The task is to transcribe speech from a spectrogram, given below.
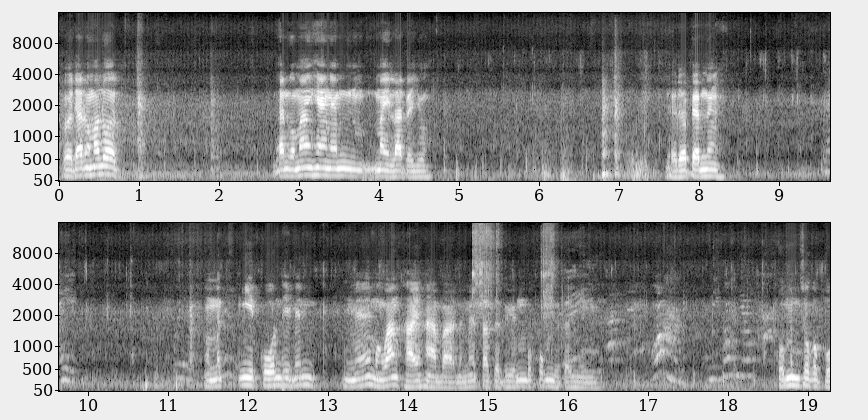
เปิดดันออกมาโลดดันก็มาแห้งเนี่ยมไม่รัดไปอยู่เดี๋ยวเดี๋ยวแป๊บหนึงมันมีดโกนที่เป็นแม่มองว่างขายห้าบาทนะแม่ตัดสะดือมันบ่คมอยู่ต่ยิงอ้อมมีข้อมเดียวผมมันสกปร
